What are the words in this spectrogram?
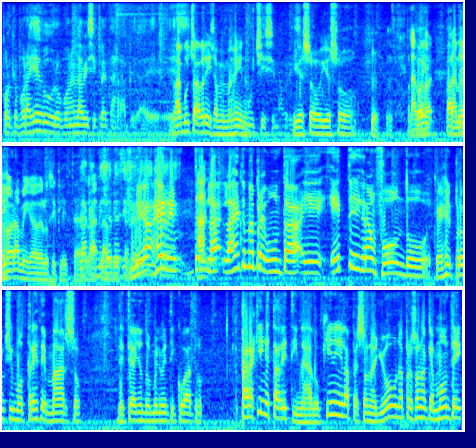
Porque por ahí es duro poner la bicicleta rápida. eh, es Hay mucha brisa, me imagino. Muchísima Y brisa. eso, y eso. La, mejor, la amiga de los ciclistas. La camiseta es diferente. Mira, Henry, Ah. la, la gente me pregunta, eh, este gran fondo, que es el próximo 3 de marzo de este año 2024, ¿para quién está destinado? ¿Quién es la persona? Yo, una persona que monte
